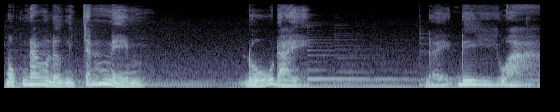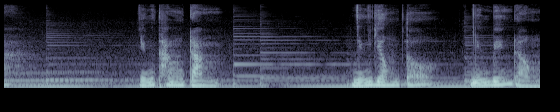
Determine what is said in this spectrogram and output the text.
một năng lượng chánh niệm đủ đầy để đi qua những thăng trầm, những dông tố, những biến động.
